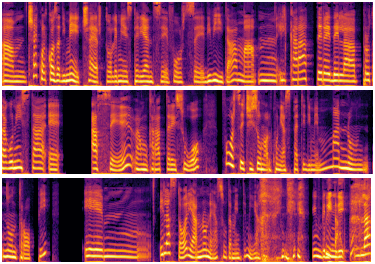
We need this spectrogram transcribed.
Um, c'è qualcosa di me, certo, le mie esperienze forse di vita, ma um, il carattere della protagonista è a sé, ha un carattere suo. Forse ci sono alcuni aspetti di me, ma non, non troppi. E, ehm, e, la storia non è assolutamente mia. Quindi la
